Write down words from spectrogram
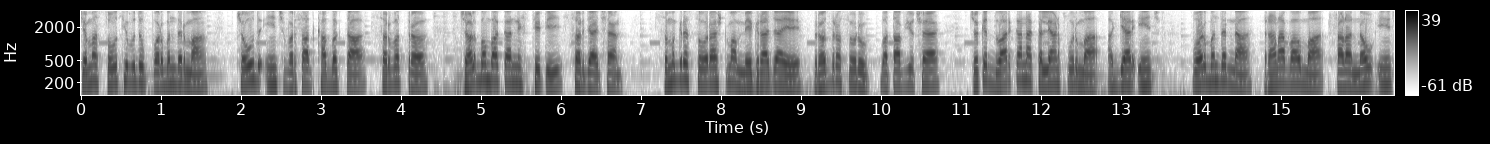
જેમાં સૌથી વધુ પોરબંદરમાં ચૌદ ઇંચ વરસાદ ખાબકતા સર્વત્ર જળબંબાકારની સ્થિતિ સર્જાય છે. સમગ્ર સૌરાષ્ટ્રમાં મેઘરાજાએ રૌદ્ર સ્વરૂપ બતાવ્યું છે, જોકે દ્વારકાના કલ્યાણપુરમાં અગિયાર ઇંચ, પોરબંદરના રાણાવાવમાં સાડા નવ ઇંચ,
